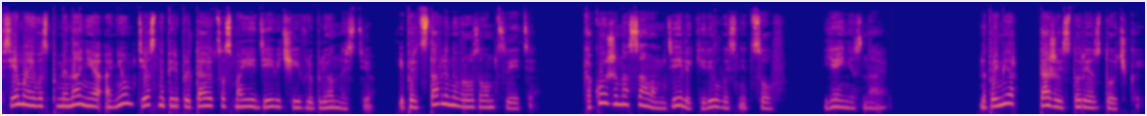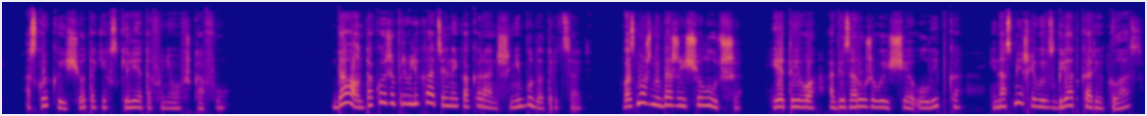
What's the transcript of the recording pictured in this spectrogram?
Все мои воспоминания о нем тесно переплетаются с моей девичьей влюбленностью и представлены в розовом цвете. Какой же на самом деле Кирилл Васнецов? Я и не знаю. Например, та же история с дочкой. А сколько еще таких скелетов у него в шкафу? Да, он такой же привлекательный, как и раньше, не буду отрицать. Возможно, даже еще лучше. И это его обезоруживающая улыбка, и насмешливый взгляд карих глаз,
